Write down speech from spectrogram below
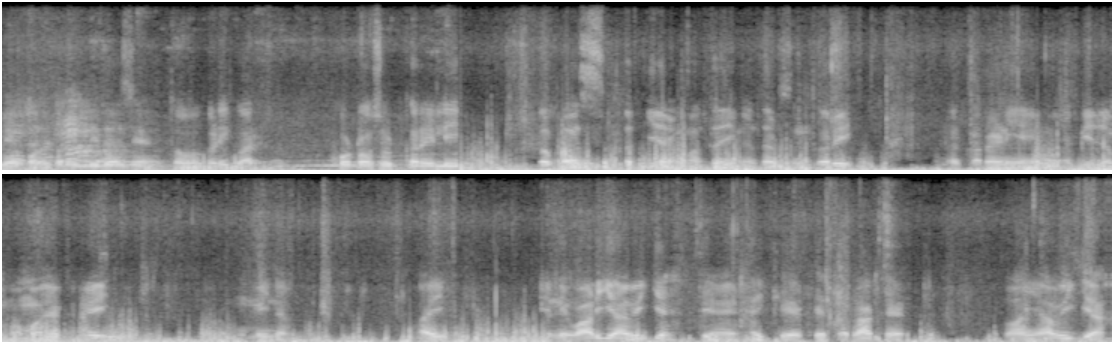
મેં પણ કરી લીધા છે. તો ઘડીક વાર ફોટો શૂટ કરી લઈ તો બસ, અત્યારે માતાજીના દર્શન કરી અને કરણીએ મારા બીજા મામા એક રહી મારા મમ્મીના ભાઈ એની વાડી આવી ગયા. ત્યાં હાઈકે ખેતર રાખે. તો અહીંયા આવી ગયા.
